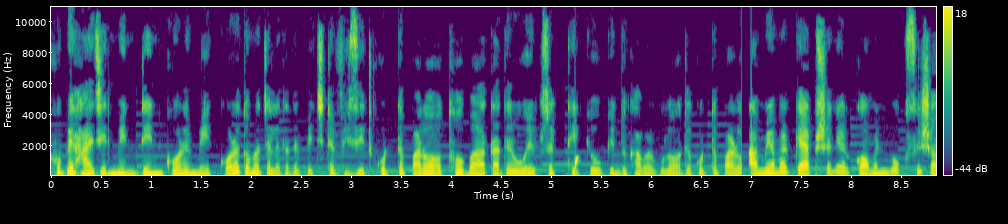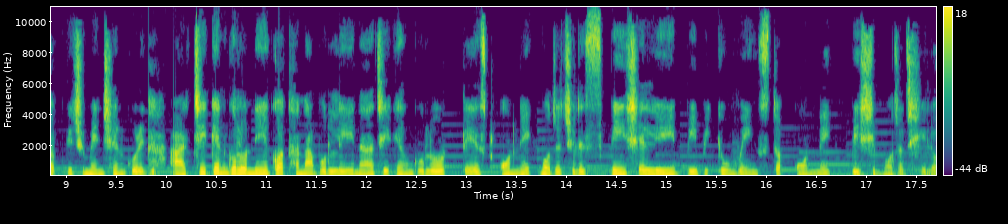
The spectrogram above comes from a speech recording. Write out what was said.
খুবই হাইজিন মেনটেন করে মেক করে। তোমরা চাইলে তাদের পেজটা ভিজিট করতে পারো। অথবা তাদের ওয়েবসাইট থেকেও কিন্তু খাবারগুলো অর্ডার করতে পারো। আমি আমার ক্যাপশনে আর কমেন্ট বক্সে সবকিছু মেনশন করে দিই। আর চিকেনগুলো নিয়ে কথা না বললেই না চিকেনগুলোর টেস্ট অনেক মজা ছিল। স্পেশালি বিবিকিউ উইংসটা অনেক বেশি মজা ছিল।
